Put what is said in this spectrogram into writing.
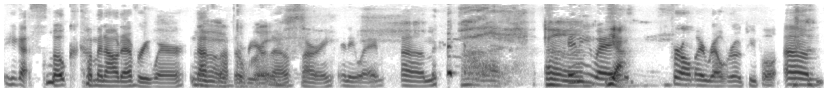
he got smoke coming out everywhere that's Oh, not the rear though sorry anyway um Um, anyway yeah. for all my railroad people um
